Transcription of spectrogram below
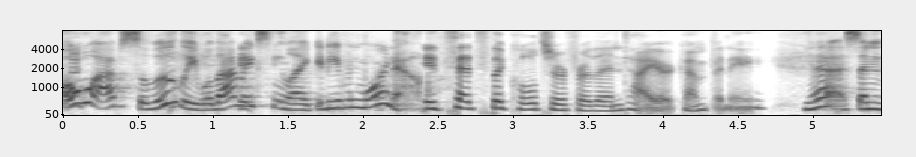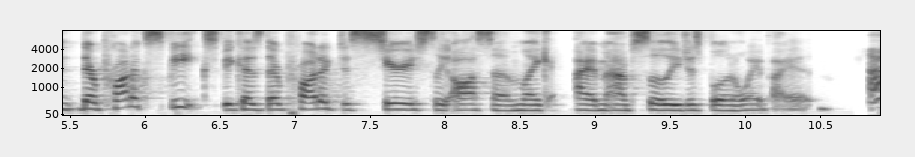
Oh, absolutely. Well, that makes me like it even more now. it sets the culture for the entire company. Yes, and their product speaks because their product is seriously awesome. Like I'm absolutely just blown away by it. Ah,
